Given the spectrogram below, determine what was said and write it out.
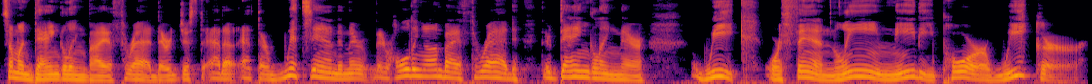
someone dangling by a thread. They're just at a, at their wits end and they're they're holding on by a thread. They're dangling there. Weak or thin, lean, needy, poor, weaker.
